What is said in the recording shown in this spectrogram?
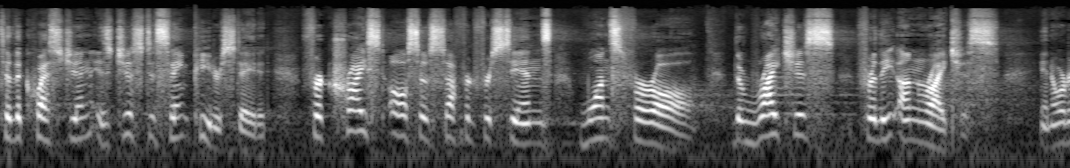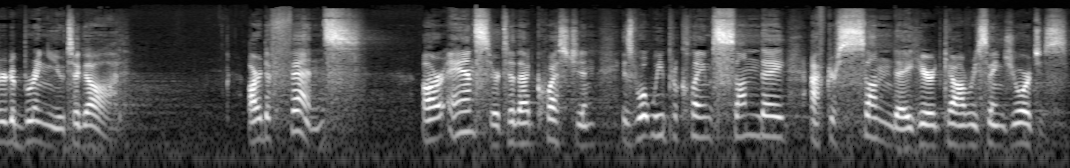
to the question is just as St. Peter stated For Christ also suffered for sins once for all, the righteous for the unrighteous, in order to bring you to God. Our defense our answer to that question is what we proclaim Sunday after Sunday here at Calvary St. George's.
